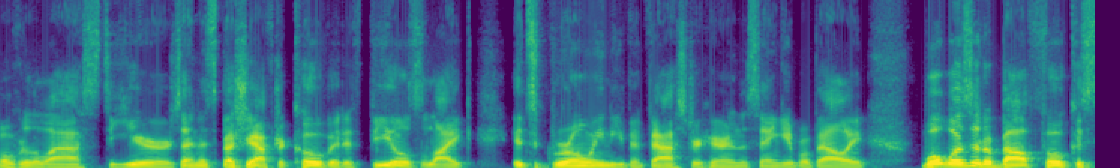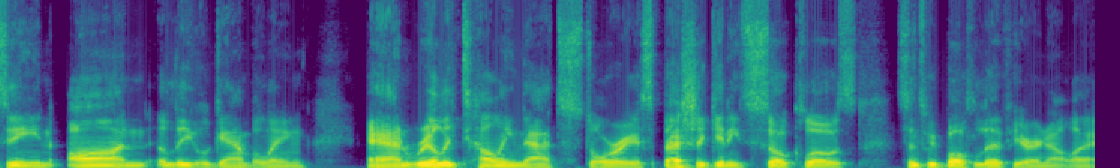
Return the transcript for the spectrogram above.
over the last years. And especially after COVID, it feels like it's growing even faster here in the San Gabriel Valley. What was it about focusing on illegal gambling and really telling that story, especially getting so close since we both live here in LA?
